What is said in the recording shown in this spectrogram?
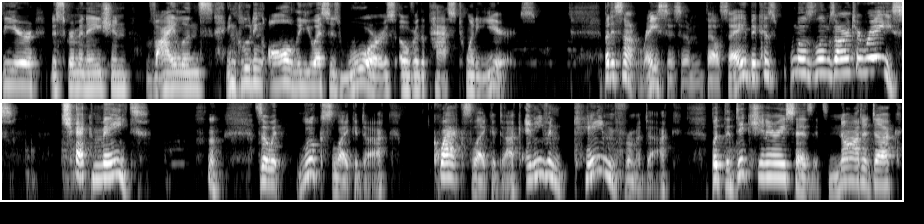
fear, discrimination, violence, including all the US's wars over the past 20 years. But it's not racism, they'll say, because Muslims aren't a race. Checkmate! so it looks like a duck, quacks like a duck, and even came from a duck, but the dictionary says it's not a duck,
